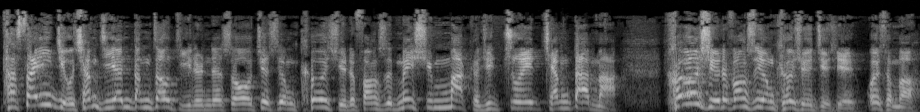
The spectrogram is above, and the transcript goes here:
他三一九枪击案当召集人的时候，就是用科学的方式 machine mark 去追枪弹嘛，科学的方式用科学解决。为什么？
